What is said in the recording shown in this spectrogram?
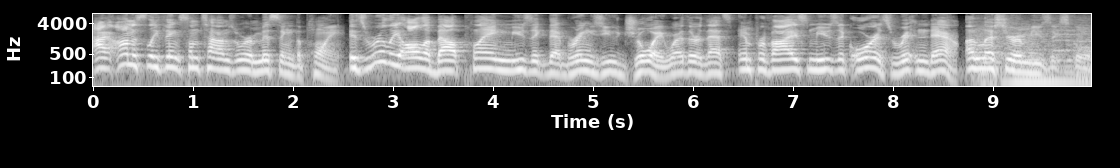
I honestly think sometimes we're missing the point. It's really all about playing music that brings you joy, whether that's improvised music or it's written down, unless you're in music school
